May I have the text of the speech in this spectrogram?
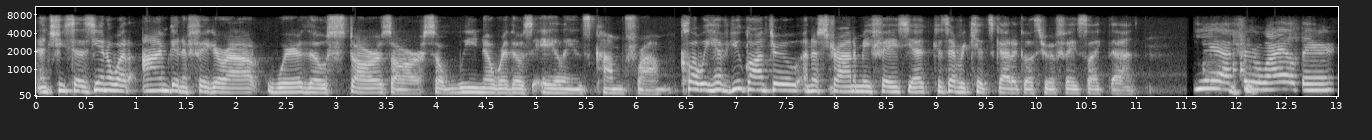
and she says, "You know what? I'm going to figure out where those stars are, so we know where those aliens come from." Chloe, have you gone through an astronomy phase yet? Because every kid's got to go through a phase like that. Yeah, for a while there.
